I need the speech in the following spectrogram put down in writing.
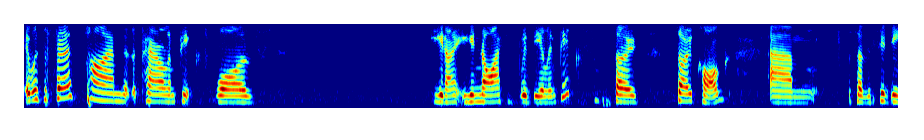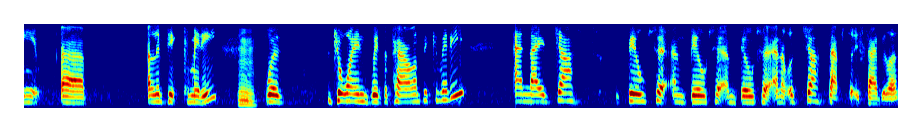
it was the first time that the Paralympics was, you know, united with the Olympics. So, SOCOG, um, so the Sydney uh, Olympic Committee Mm. was joined with the Paralympic Committee and they just built it and built it and built it, and it was just absolutely fabulous.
